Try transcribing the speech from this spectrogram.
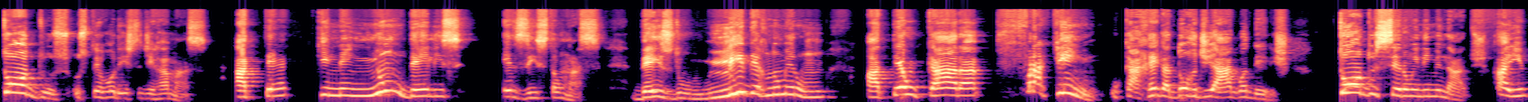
todos os terroristas de Hamas, até que nenhum deles existam mais. Desde o líder número um até o cara fraquinho, o carregador de água deles. Todos serão eliminados. Aí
